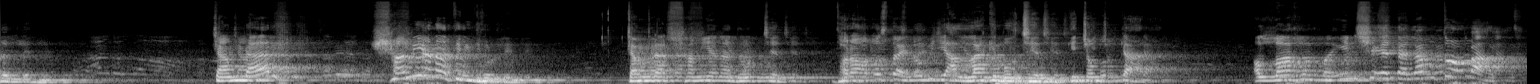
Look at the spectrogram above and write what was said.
ধরলেন। চামড়ার সামিয়ানা তিনি ধরলেন। চামড়ার সামিয়ানা ধরছেন। ধরা অবস্থায় নবীজি আল্লাহকে বলছেন, কি চমৎকার। আল্লাহুম্মা ইন শি'তা লাম তু'বাদ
